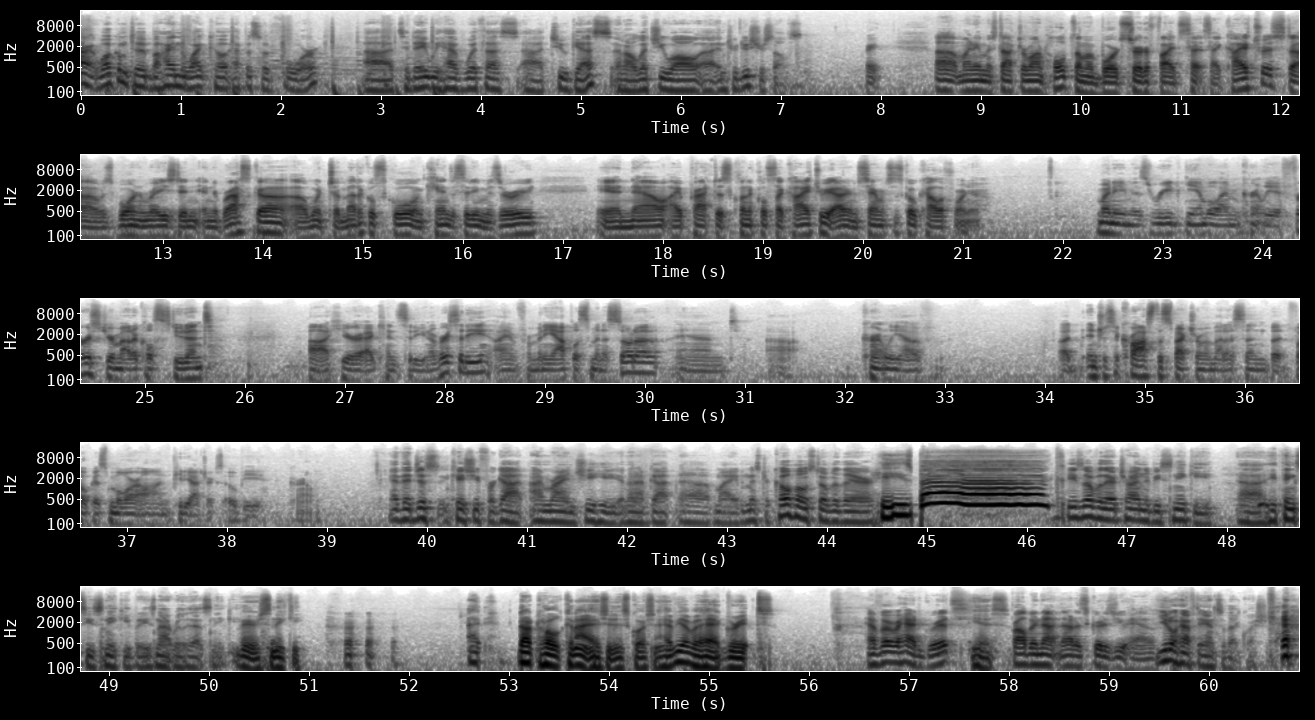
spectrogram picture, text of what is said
All right, welcome to Behind the White Coat, episode four. Uh, today we have with us uh, two guests, and I'll let you all uh, introduce yourselves. Great. Uh, my name is Dr. Ron Holtz. I'm a board certified psychiatrist. Uh, I was born and raised in, in Nebraska. I went to medical school in Kansas City, Missouri, and now I practice clinical psychiatry out in San Francisco, California. My name is Reed Gamble. I'm currently a first year medical student uh, here at Kansas City University. I am from Minneapolis, Minnesota, and uh, currently have an interest across the spectrum of medicine, but focus more on pediatrics OB currently. And then, just in case you forgot, I'm Ryan Sheehy, and then I've got uh, my Mr. Co-host over there. He's back. He's over there trying to be sneaky. Uh, he thinks he's sneaky, but he's not really that sneaky. Very sneaky. I, Dr. Holt, can I ask you this question? Have you ever had grits? Have I ever had grits? Yes. Probably not, not as good as you have. You don't have to answer that question.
